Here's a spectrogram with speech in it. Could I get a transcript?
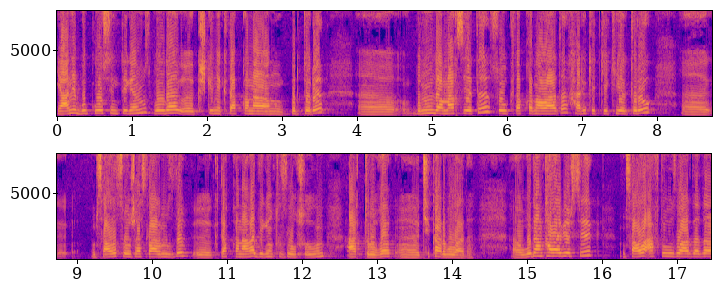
яғни буккосинг дегеніміз бұл да кішкене кітапхананың бір түрі. Бұның да мақсаты сол кітапханаларды харекетке келтіру. Мысалы сол жастарымызды кітапханаға деген қызығушылығын арттыруға тикар болады. Одан қала берсек мысалы автобустарда да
